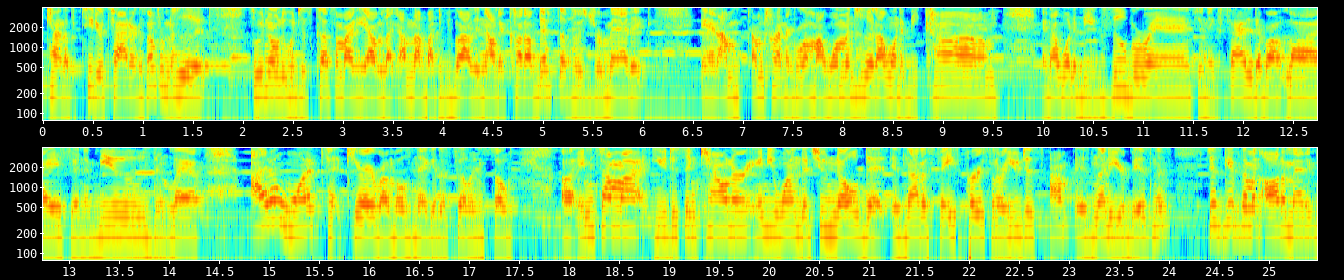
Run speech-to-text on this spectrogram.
kind of teeter totter because I'm from the hood. So we normally would just cut somebody out like I'm not about to be bothered. Now they cut off. That stuff is dramatic. And I'm I'm trying to grow in my womanhood. I want to be calm and I want to be exuberant and excited about life and amused and laugh. I don't want to carry around those negative feelings. So uh, anytime I you just encounter anyone that you know that is not a safe person or you just um, is none of your business, just give them an automatic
